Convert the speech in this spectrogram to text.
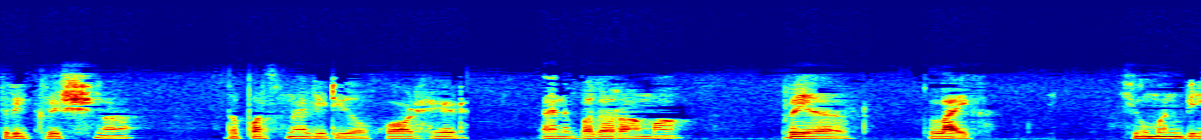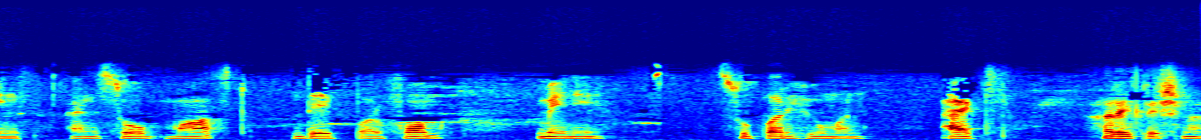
Sri Krishna, the personality of Godhead, and Balarama prayed like human beings, and so must they perform many superhuman acts. Hare Krishna.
